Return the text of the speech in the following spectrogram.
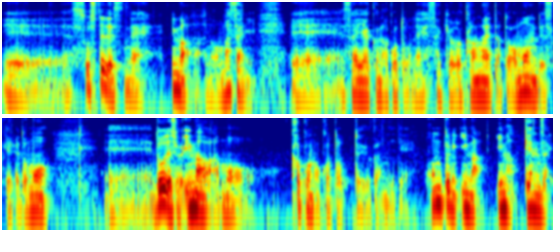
えー、そしてですね今あのまさに、えー、最悪なことをね先ほど考えたとは思うんですけれども、えー、どうでしょう？今はもう過去のことという感じで本当に今今現在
